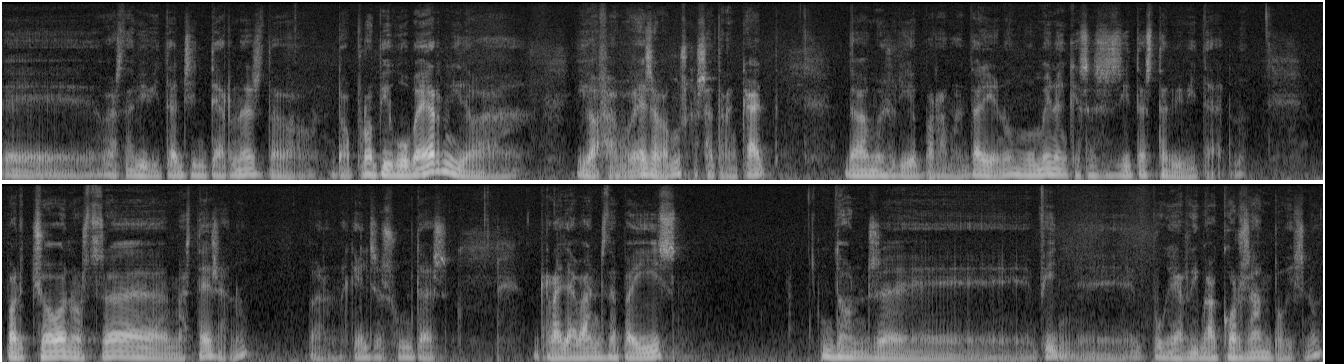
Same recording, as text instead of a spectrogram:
eh, les debilitats internes de, del propi govern i de la, i la feblesa, vamos, que s'ha trencat de la majoria parlamentària, no? un moment en què se necessita estabilitat. No? Per això la nostra mà estesa, no? per aquells assumptes rellevants de país, doncs, eh, en fi, eh, poder arribar a acords amplis. No?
